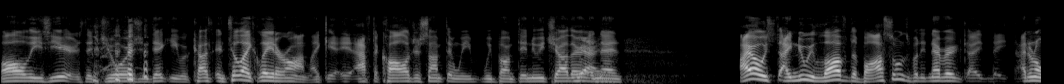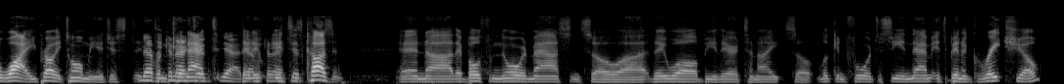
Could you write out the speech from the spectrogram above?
all these years that George and Dickie were cousins until like later on, like after college or something. We we bumped into each other, Yeah, and yeah. then I always I knew he loved the Bosstones, but it never. I, I don't know why. He probably told me it just it Never connected. connect. Yeah, that it- it's his cousin, and uh, they're both from Norwood, Mass, and so uh, they will all be there tonight. So looking forward to seeing them. It's been a great show.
